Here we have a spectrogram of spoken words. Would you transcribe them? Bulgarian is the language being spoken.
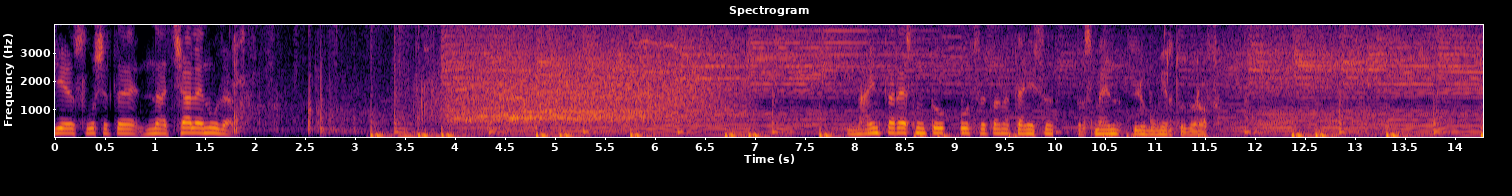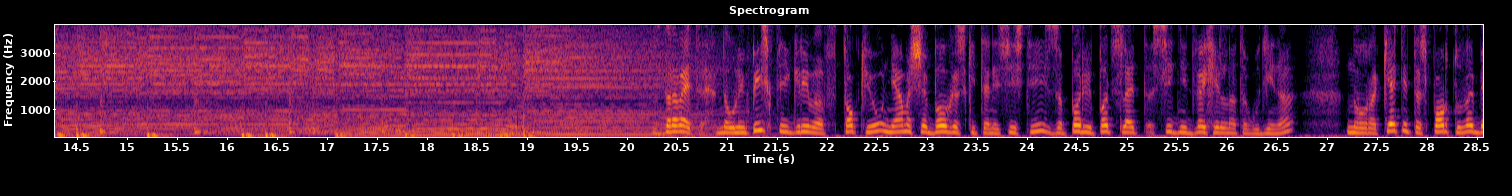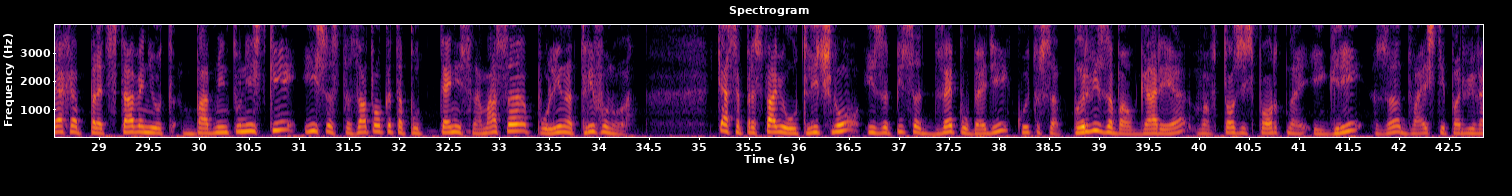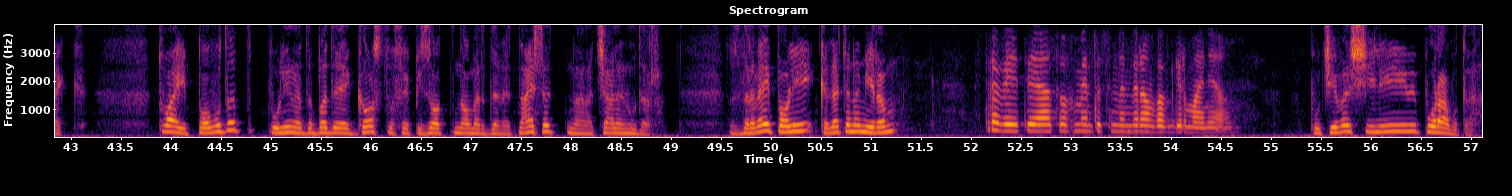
Вие слушате Начален удар. Най-интересното от света на тениса с мен Любомир Тодоров. Здравейте! На Олимпийските игри в Токио нямаше български тенисисти за първи път след Сидни 2000 година, но ракетните спортове бяха представени от бадминтонистки и състезателката по тенисна маса Полина Трифонова. Тя се представи отлично и записа две победи, които са първи за България в този спорт на игри за 21 век. Това е и поводът Полина да бъде гост в епизод номер 19 на Начален удар – Здравей, Поли! Къде те намирам? Здравейте, аз в момента се намирам в Германия. Почиваш или по работа?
